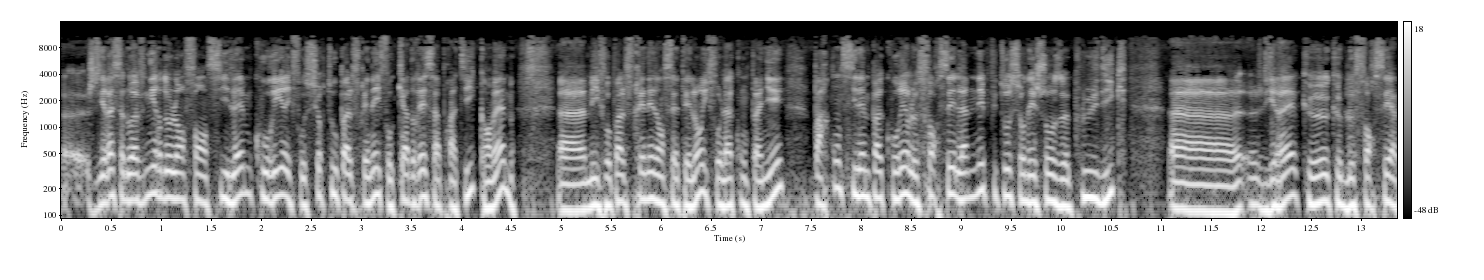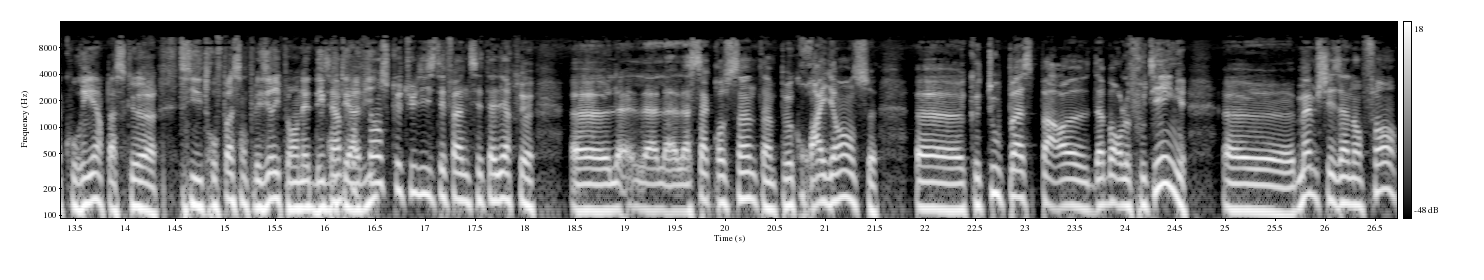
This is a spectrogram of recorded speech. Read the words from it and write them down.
euh, je dirais ça doit venir de l'enfant. S'il aime courir, il faut surtout pas le freiner, il faut cadrer sa pratique quand même, euh, mais il faut pas le freiner dans cet élan, il faut l'accompagner. Par contre, s'il aime pas courir, le forcer, l'amener plutôt sur des choses plus ludiques, euh, je dirais que que de le forcer à courir, parce que s'il trouve pas son plaisir, il peut en être C'est dégoûté à vie. important ce que tu dis, Stéphane. C'est-à-dire que la, la, la, la sacro-sainte un peu croyance euh, que tout passe par euh, d'abord le footing, euh, même chez un enfant,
